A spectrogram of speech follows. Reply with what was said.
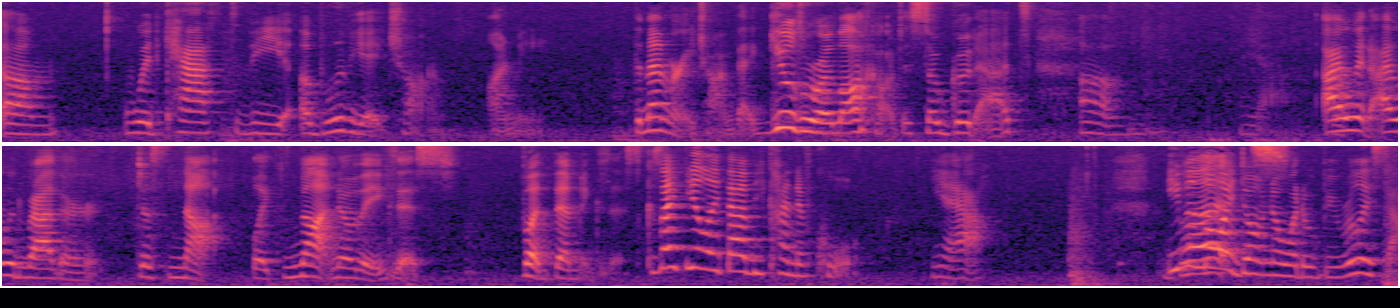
um, would cast the Obliviate charm on me. The memory charm that Gilderoy Lockhart is so good at. Um. Yeah. I would I would rather just not like not know they exist, but them exist. Because I feel like that would be kind of cool. Yeah. Even though I don't know what it would be really sad.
